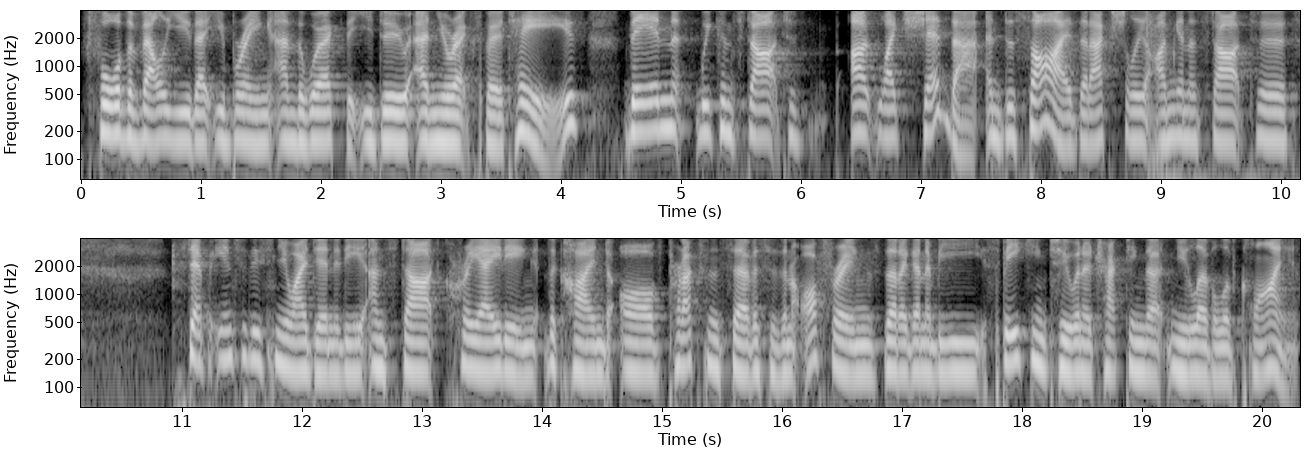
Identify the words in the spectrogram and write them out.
for the value that you bring and the work that you do and your expertise, then we can start to uh, like shed that and decide that actually I'm going to start to step into this new identity and start creating the kind of products and services and offerings that are going to be speaking to and attracting that new level of client.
